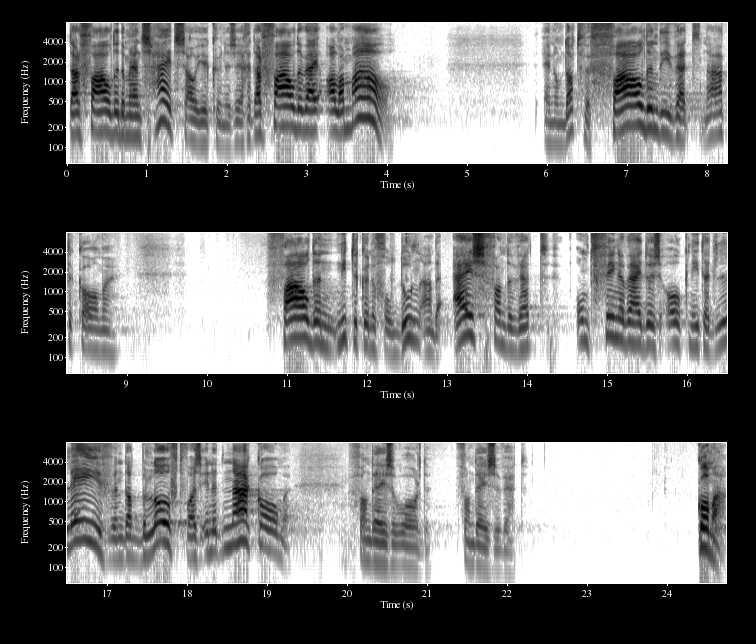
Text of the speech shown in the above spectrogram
Daar faalde de mensheid, zou je kunnen zeggen. Daar faalden wij allemaal. En omdat we faalden die wet na te komen, faalden niet te kunnen voldoen aan de eis van de wet, ontvingen wij dus ook niet het leven dat beloofd was in het nakomen van deze woorden, van deze wet. Komma.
